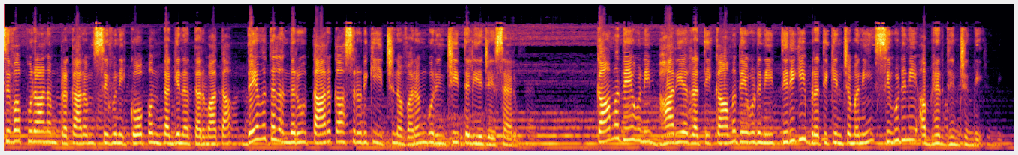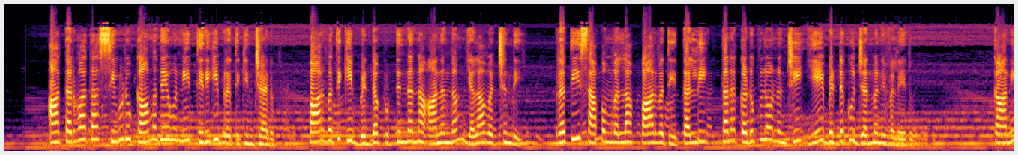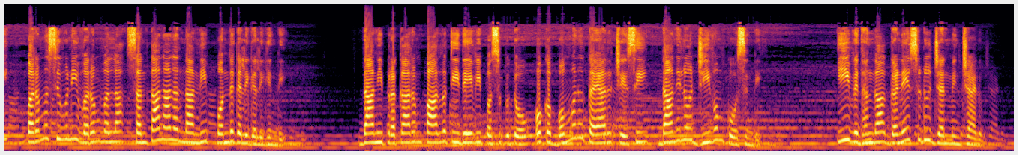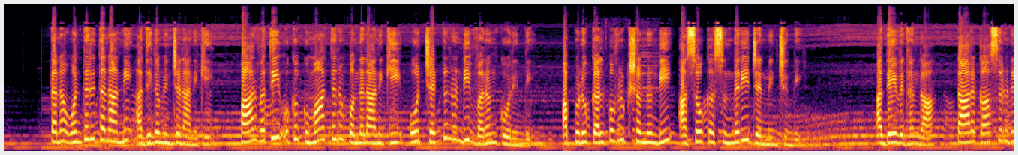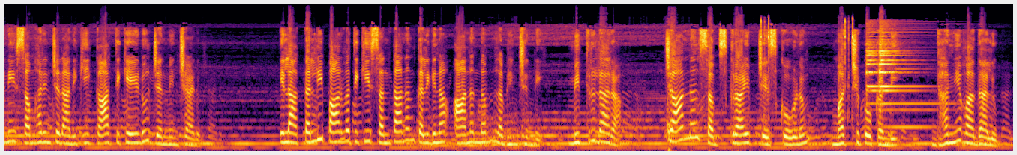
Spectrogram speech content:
శివ పురాణం ప్రకారం శివుని కోపం తగ్గిన తర్వాత దేవతలందరూ తారకాసురుడికి ఇచ్చిన వరం గురించి తెలియజేశారు. కామదేవుని భార్య రతి కామదేవుడిని తిరిగి బ్రతికించమని శివుడిని అభ్యర్థించింది. ఆ తర్వాత శివుడు కామదేవుణ్ణి తిరిగి బ్రతికించాడు. పార్వతికి బిడ్డ పుట్టిందన్న ఆనందం ఎలా వచ్చింది? రతి శాపం వల్ల పార్వతి తల్లి తన కడుపులో నుంచి ఏ బిడ్డకు జన్మనివ్వలేదు. కాని పరమశివుని వరం వల్ల సంతానానందాన్ని పొందగలిగలిగింది. దాని ప్రకారం పార్వతీదేవి పసుపుతో ఒక బొమ్మను తయారు చేసి దానిలో జీవం పోసింది. ఈ విధంగా గణేశుడు జన్మించాడు. తన ఒంటరితనాన్ని అధిగమించడానికి పార్వతి ఒక కుమార్తెను పొందడానికి ఓ చెట్టు నుండి వరం కోరింది. అప్పుడు కల్పవృక్షం నుండి అశోక సుందరి జన్మించింది. అదేవిధంగా తారకాసురుడిని సంహరించడానికి కార్తికేయుడు జన్మించాడు. ఇలా తల్లి పార్వతికి సంతానం కలిగిన ఆనందం లభించింది. మిత్రులారా ఛానల్ సబ్స్క్రైబ్ చేసుకోవడం మర్చిపోకండి. ధన్యవాదాలు.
